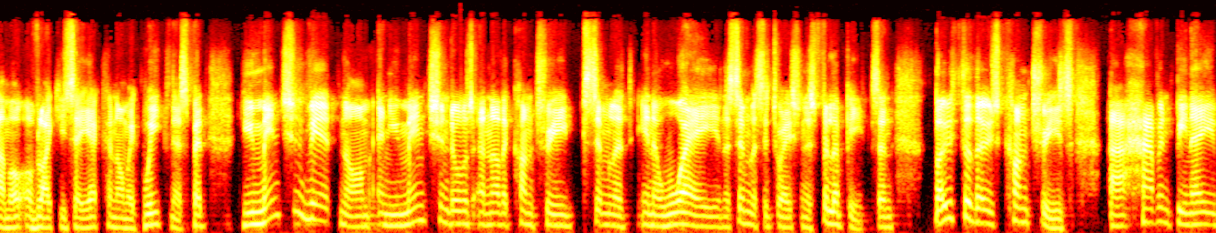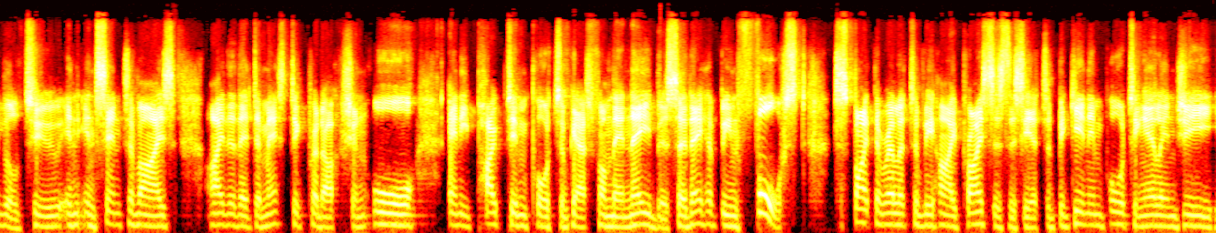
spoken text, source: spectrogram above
um, of, like you say, economic weakness. But you mentioned Vietnam, and you mentioned also another country similar in a way, in a similar situation as Philippines, and both of those countries uh, haven't been able to in- incentivize either their domestic production or any piped imports of gas from their neighbors. So they have been forced, despite the relatively high prices this year, to begin importing LNG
